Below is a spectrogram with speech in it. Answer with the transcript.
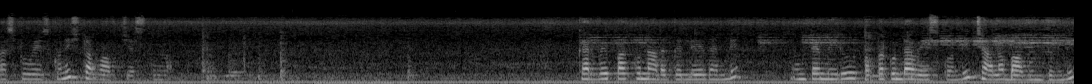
పసుపు వేసుకొని స్టవ్ ఆఫ్ చేసుకుందాం కరివేపాకు నా దగ్గర లేదండి. ఉంటే మీరు తప్పకుండా వేసుకోండి. చాలా బాగుంటుంది.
